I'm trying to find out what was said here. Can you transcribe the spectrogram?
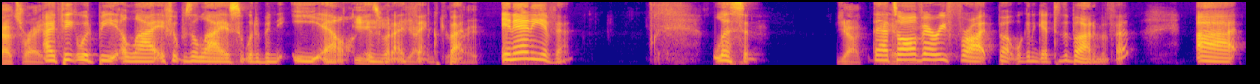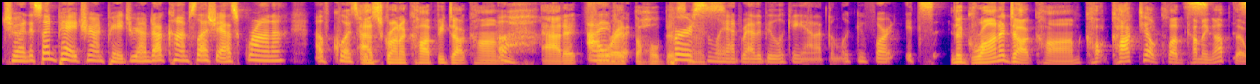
That's right. I think it would be Eli. If it was Elias, it would have been E L, is what I yeah, think. you're but right. in any event, listen, Yeah. That's all me. very fraught, but we're going to get to the bottom of it. Uh, join us on Patreon, patreon.com slash ask Rana. Of course, AskRanaCoffee.com. Ugh, At it for I'd it, the whole business. personally, I'd rather be looking at it than looking for it. It's Negrana.com. Co- cocktail Club coming up, though, right?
